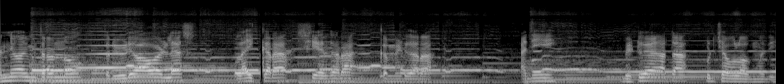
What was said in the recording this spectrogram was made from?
धन्यवाद मित्रांनो. तर व्हिडिओ आवडल्यास लाईक करा शेअर करा कमेंट करा. आणि भेटूया आता पुढच्या ब्लॉगमध्ये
